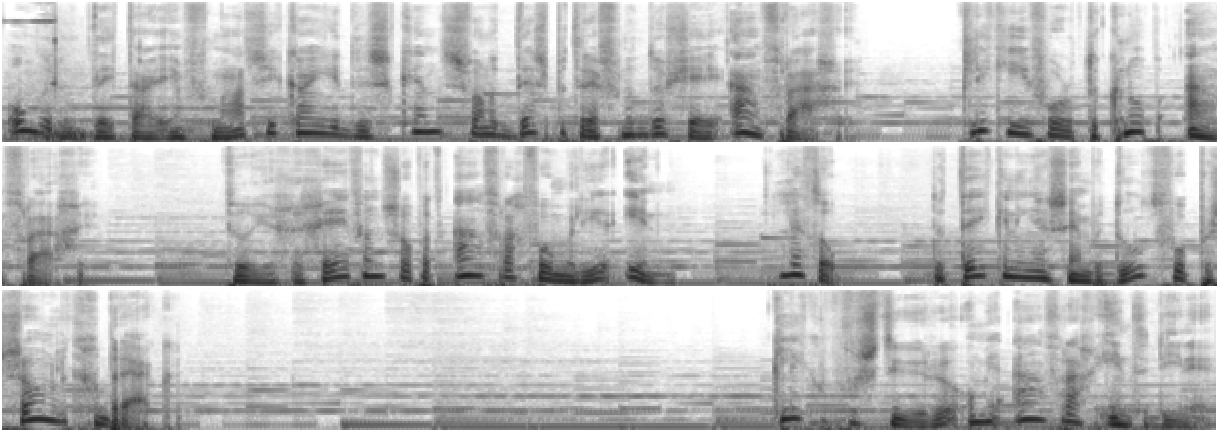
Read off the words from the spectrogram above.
Onder de detailinformatie kan je de scans van het desbetreffende dossier aanvragen. Klik hiervoor op de knop Aanvragen. Vul je gegevens op het aanvraagformulier in. Let op, de tekeningen zijn bedoeld voor persoonlijk gebruik. Klik op Versturen om je aanvraag in te dienen.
